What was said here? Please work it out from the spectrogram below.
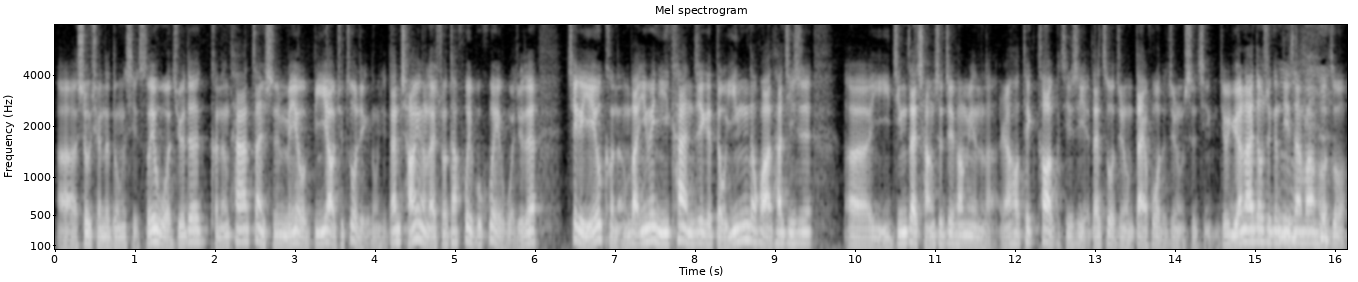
呃授权的东西。所以我觉得可能他暂时没有必要去做这个东西，但长远来说他会不会？我觉得这个也有可能吧，因为你看这个抖音的话，它其实。呃，已经在尝试这方面了。然后 TikTok 其实也在做这种带货的这种事情，就原来都是跟第三方合作，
